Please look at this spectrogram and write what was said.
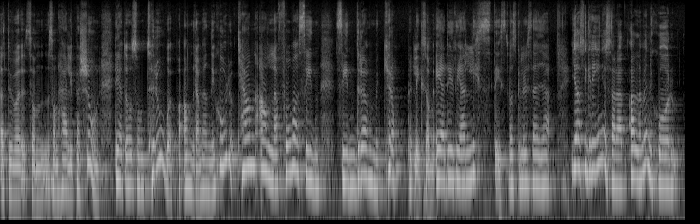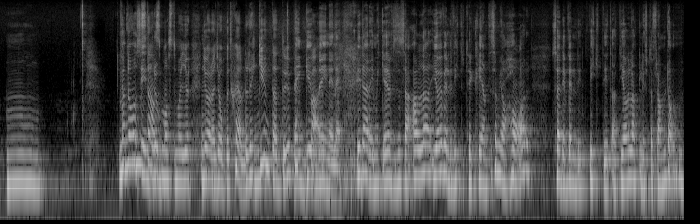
att du var en sån, sån härlig person det är att du har sån tro på andra människor. Kan alla få sin, sin drömkropp? Liksom? Är det realistiskt? Vad skulle du säga? Ja, alltså grejen är så här att alla människor... Mm, man sin någonstans måste man ju göra jobbet själv. Det räcker ju inte att du peppar. Nej, gud, nej, nej, nej. Det där är mycket... Jag, säga, alla, jag är väldigt viktig till klienter som jag har så är det väldigt viktigt att jag vill alltid lyfta fram dem.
